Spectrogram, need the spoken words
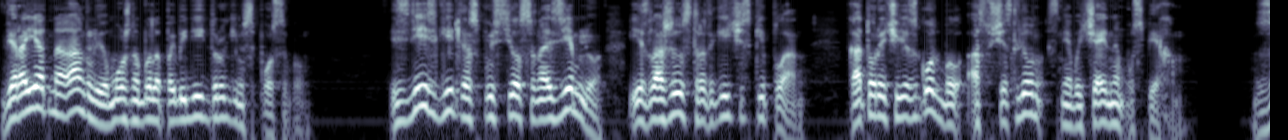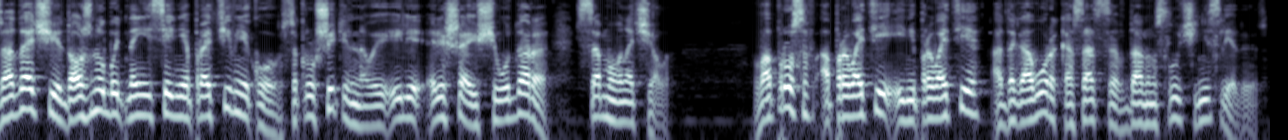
Вероятно, Англию можно было победить другим способом. Здесь Гитлер спустился на землю и изложил стратегический план, который через год был осуществлен с необычайным успехом. Задачей должно быть нанесение противнику сокрушительного или решающего удара с самого начала. Вопросов о правоте и неправоте, о договорах касаться в данном случае не следует.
